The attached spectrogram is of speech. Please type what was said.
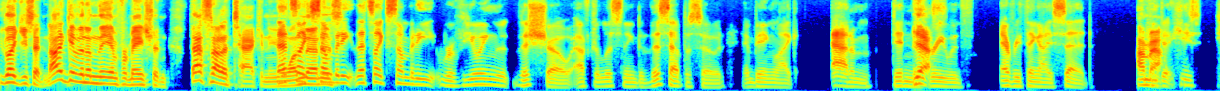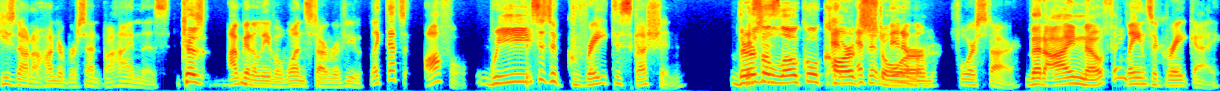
like you said, not giving them the information. That's not attacking anyone. That's like that is- somebody. That's like somebody reviewing th- this show after listening to this episode and being like, "Adam didn't Yes. agree with everything I said. I'm He out He's he's not hundred percent behind this. because I'm gonna leave a one star review. Like that's awful. we This is a great discussion. there's this a is local card at, the store minimum, four star. that I know. Thank. Lane's a great guy.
